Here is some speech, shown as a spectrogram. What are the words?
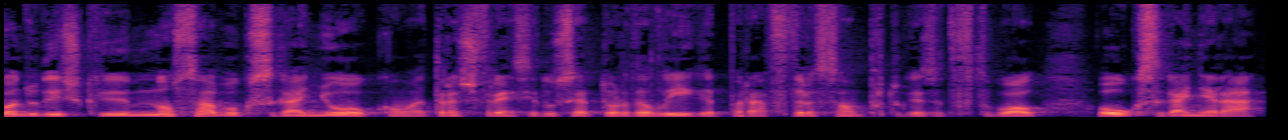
quando diz que não sabe o que se ganhou com a transferência do setor da Liga para a Federação Portuguesa de Futebol ou o que se ganhará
